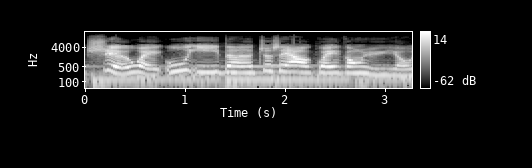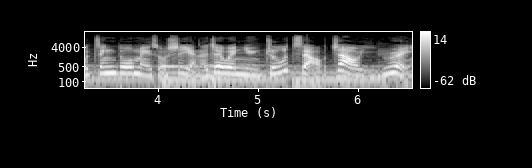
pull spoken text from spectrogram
穴位，无疑的就是要归功于由金多美所饰演的这位女主角赵以瑞。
